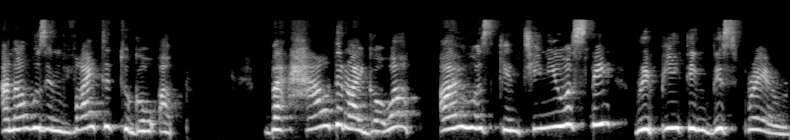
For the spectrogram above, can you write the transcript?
And I was invited to go up. But how did I go up? I was continuously repeating this prayer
